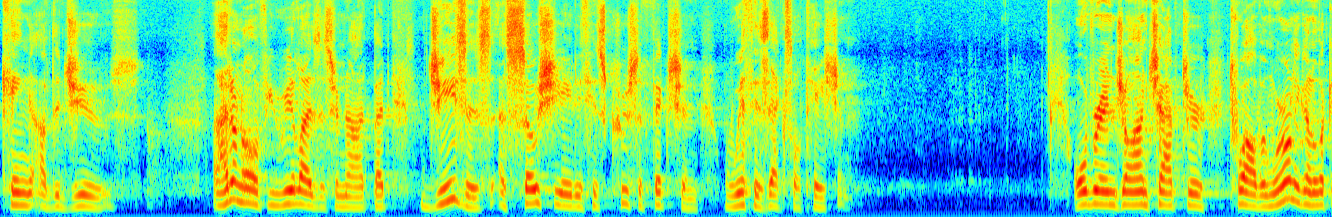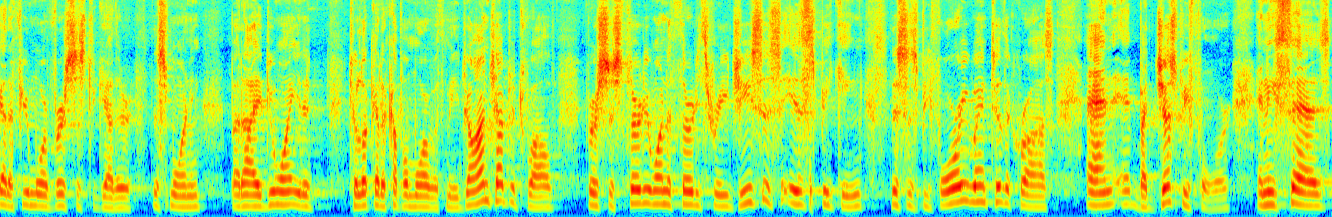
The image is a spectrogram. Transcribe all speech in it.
King of the Jews. I don't know if you realize this or not, but Jesus associated his crucifixion with his exaltation over in John chapter 12. And we're only going to look at a few more verses together this morning, but I do want you to, to look at a couple more with me. John chapter 12, verses 31 to 33. Jesus is speaking. This is before he went to the cross, and but just before. And he says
